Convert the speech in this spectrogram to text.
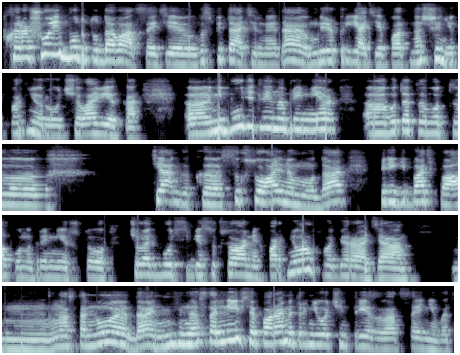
хорошо ли будут удаваться эти воспитательные да, мероприятия по отношению к партнеру человека? Э, не будет ли, например, э, вот это вот э, тяга к сексуальному, да, перегибать палку, например, что человек будет себе сексуальных партнеров выбирать, а на остальное, да, на остальные все параметры не очень трезво оценивать.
